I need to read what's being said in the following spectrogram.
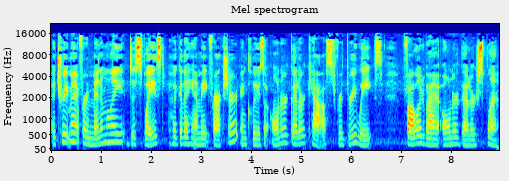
A treatment for a minimally displaced hook of the hamate fracture includes an ulnar gutter cast for three weeks, followed by an ulnar gutter splint.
